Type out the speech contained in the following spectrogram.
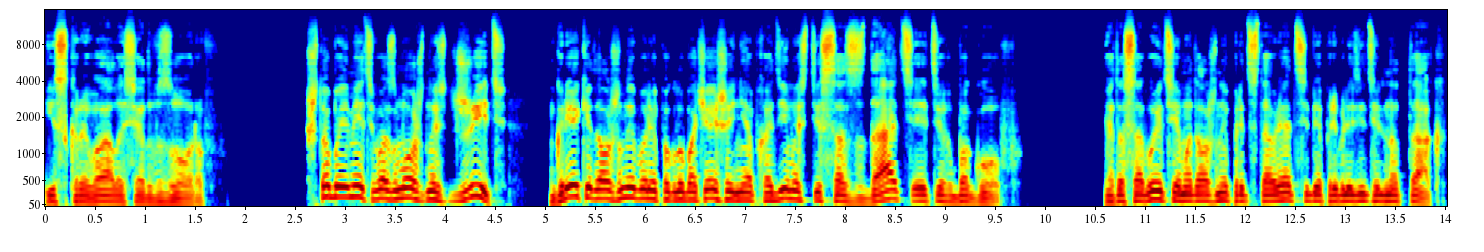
и скрывалась от взоров. Чтобы иметь возможность жить, греки должны были по глубочайшей необходимости создать этих богов. Это событие мы должны представлять себе приблизительно так.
